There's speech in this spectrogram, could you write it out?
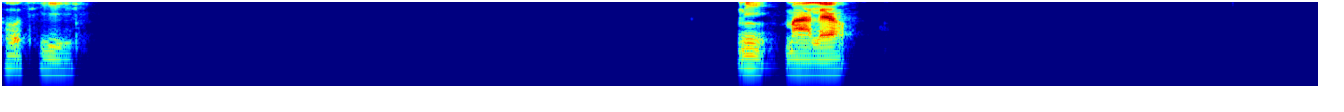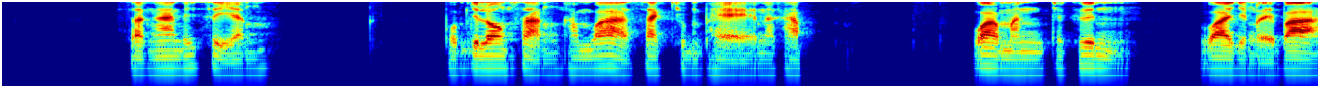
โทษที นี่มาแล้ว สั่งงานด้วยเสียง ผมจะลองสั่งคำว่าแซกชุมแพนะครับ ว่ามันจะขึ้นว่าอย่างไรบ้าง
